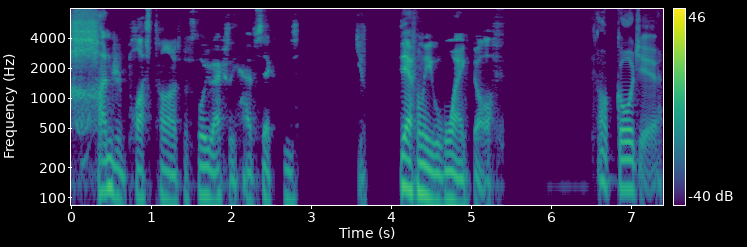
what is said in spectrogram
a hundred plus times before you actually have sex. You've definitely wanked off. Oh, god, yeah.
